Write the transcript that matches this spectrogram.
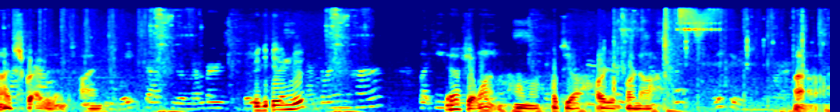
I just grab it and it's fine. We getting root? Yeah, if you want. I don't know. What's y'all? Or, you- or no? I don't know.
